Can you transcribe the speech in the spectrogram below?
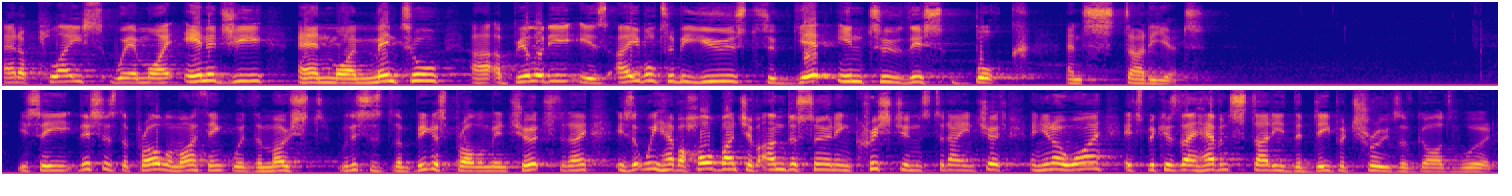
and a place where my energy and my mental uh, ability is able to be used to get into this book and study it. You see, this is the problem, I think, with the most, well, this is the biggest problem in church today, is that we have a whole bunch of undiscerning Christians today in church. And you know why? It's because they haven't studied the deeper truths of God's Word.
